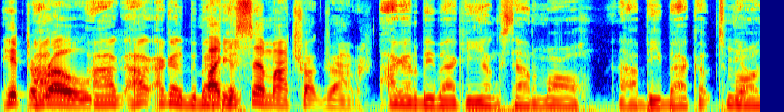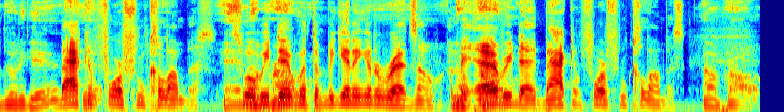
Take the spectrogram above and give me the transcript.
hit the I- road I, I, I got to be back. like in, a semi truck driver, I got to be back in Youngstown tomorrow, and I'll be back up tomorrow. Do it again. back and forth from Columbus. That's Yeah, what no we did with the beginning of the red zone. I No mean, problem. every day, back and forth from Columbus. No problem.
